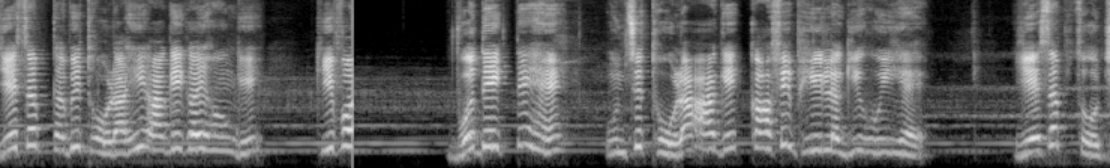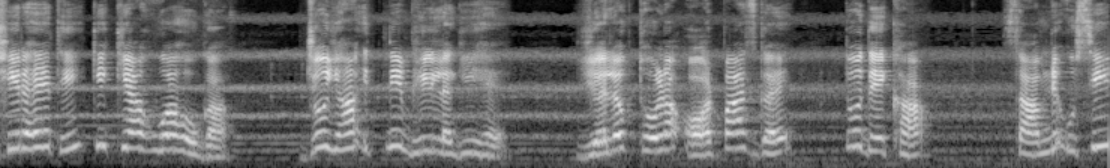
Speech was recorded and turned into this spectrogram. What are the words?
ये सब तभी थोड़ा ही आगे गए होंगे कि वो वो देखते हैं, उनसे थोड़ा आगे काफ़ी भीड़ लगी हुई है। ये सब सोच ही रहे थे कि क्या हुआ होगा। जो यहाँ इतनी भीड़ लगी है। ये लोग थोड़ा और पास गए तो देखा, सामने उसी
